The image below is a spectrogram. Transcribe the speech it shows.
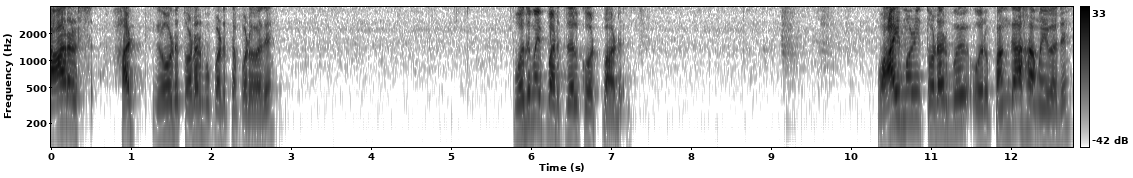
காரல்ஸ் ஹட் யோடு தொடர்பு படுத்தப்படுவது பொதுமைப்படுத்துதல் கோட்பாடு. வாய்மொழி தொடர்பு ஒரு பங்காக அமைவது.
